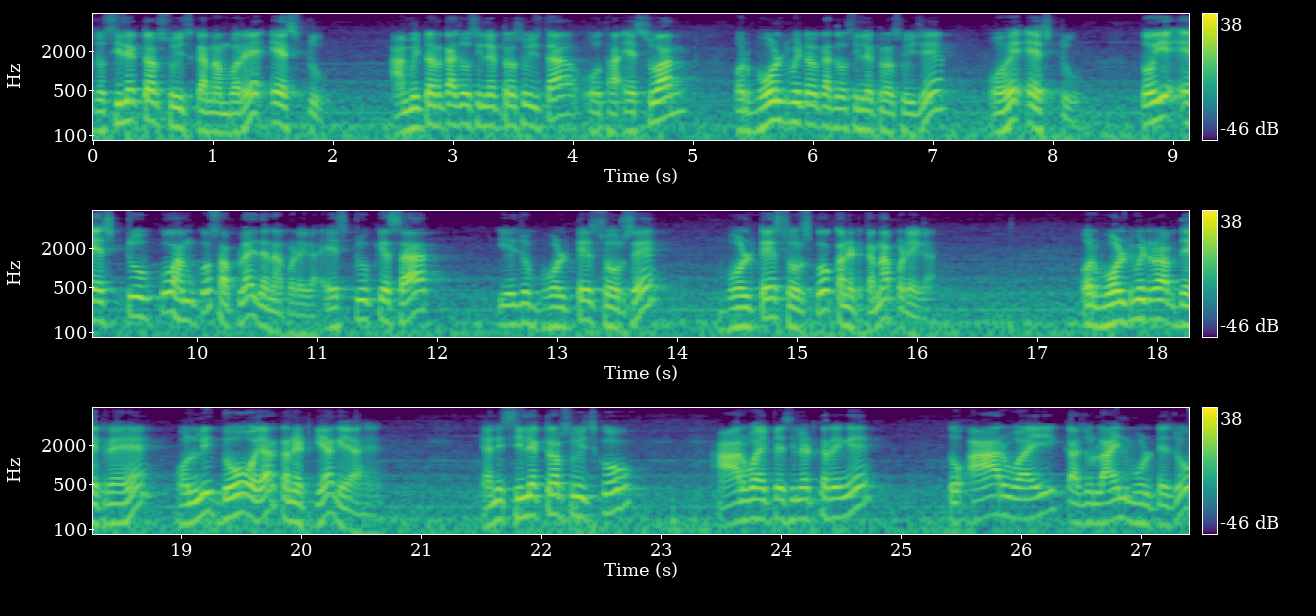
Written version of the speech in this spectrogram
जो सिलेक्टर स्विच का नंबर है एस टू आमीटर का जो सिलेक्टर स्विच था, वो था एस वन और वोल्ट मीटर का जो सिलेक्टर स्विच है, वो है एस टू तो ये एस टू को हमको सप्लाई देना पड़ेगा. एस टू के साथ ये जो वोल्टेज सोर्स है वोल्टेज सोर्स को कनेक्ट करना पड़ेगा। और वोल्ट मीटर आप देख रहे हैं ओनली दो वायर कनेक्ट किया गया है। यानी सिलेक्टर स्विच को आर वाई पे सिलेक्ट करेंगे तो आर वाई का जो लाइन वोल्टेज हो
